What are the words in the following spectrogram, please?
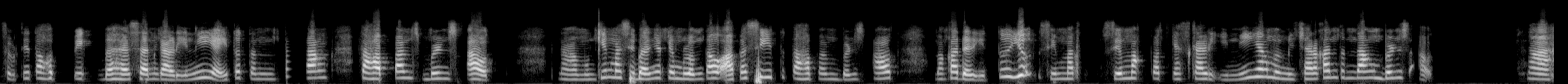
Seperti topik bahasan kali ini yaitu tentang tahapan burns out. Nah, mungkin masih banyak yang belum tahu apa sih itu tahapan burns out. Maka dari itu, yuk simak simak podcast kali ini yang membicarakan tentang burns out. Nah,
